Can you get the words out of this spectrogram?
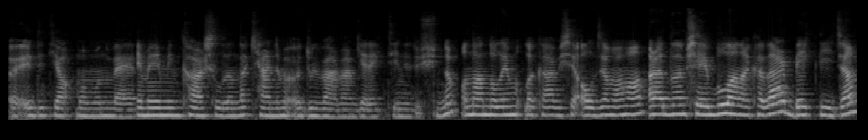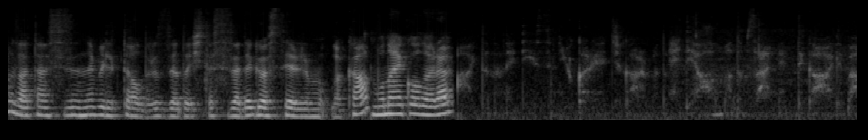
e, edit yapmamın ve emeğimin karşılığında kendime ödül vermem gerektiğini düşündüm. Ondan dolayı mutlaka bir şey alacağım ama aradığım şeyi bulana kadar bekleyeceğim. Zaten sizinle birlikte alırız ya da işte size de gösteririm mutlaka. Buna ek olarak hediyesini yukarıya çıkarmadım. Hediye almadım zannetti galiba.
